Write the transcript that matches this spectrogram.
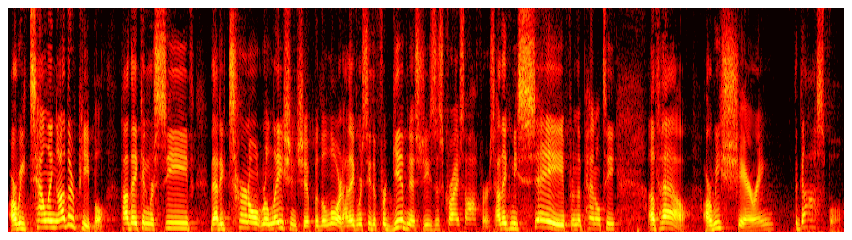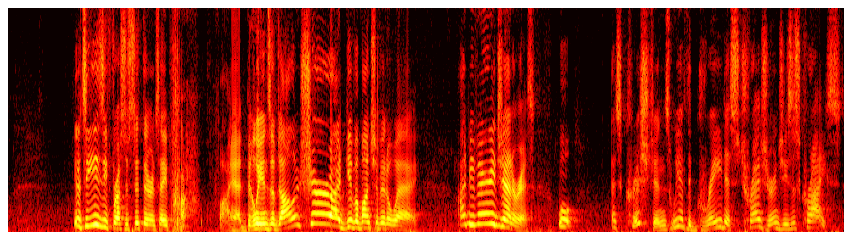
Are we telling other people how they can receive that eternal relationship with the Lord, how they can receive the forgiveness Jesus Christ offers, how they can be saved from the penalty of hell? Are we sharing the gospel? You know, it's easy for us to sit there and say, if I had billions of dollars, sure, I'd give a bunch of it away. I'd be very generous. Well, as Christians, we have the greatest treasure in Jesus Christ.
